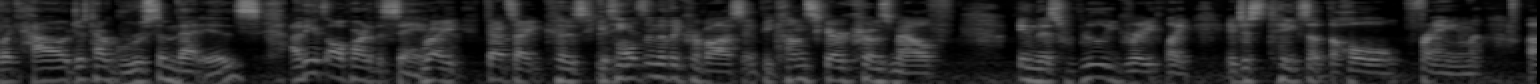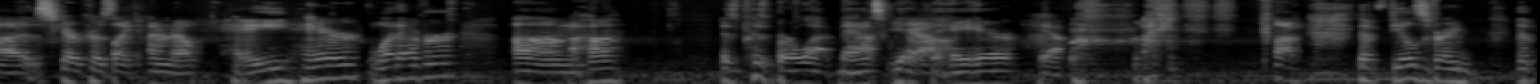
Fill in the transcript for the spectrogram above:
like how just how gruesome that is. I think it's all part of the same. Right, that's right, because he 'Cause he- falls into the crevasse, it becomes Scarecrow's mouth in this really great, like, it just takes up the whole frame. Uh, Scarecrow's like, I don't know, hay hair, whatever. Um, Uh huh. His, his burlap mask. Yeah. Yeah. With the hay hair. Yeah. God, that feels very. The,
